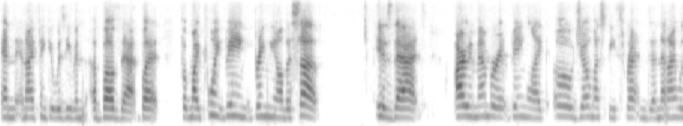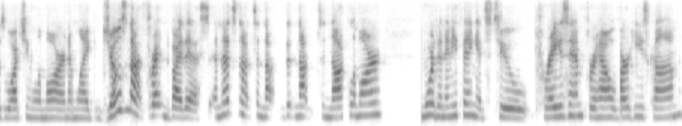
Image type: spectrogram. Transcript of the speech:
and and i think it was even above that but but my point being bringing all this up is that I remember it being like, oh, Joe must be threatened. And then I was watching Lamar and I'm like, Joe's not threatened by this. And that's not to not, not to knock Lamar more than anything. It's to praise him for how far he's come.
